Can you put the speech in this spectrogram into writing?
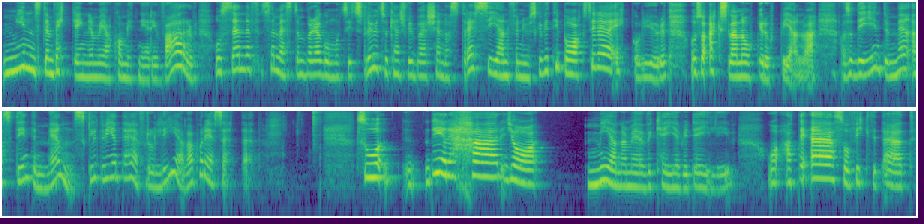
minst en vecka innan vi har kommit ner i varv. Och sen när semestern börjar gå mot sitt slut så kanske vi börjar känna stress igen för nu ska vi tillbaks till det där ekorrhjulet och så axlarna åker upp igen. Va? Alltså det, är inte, alltså det är inte mänskligt, vi är inte här för att leva på det sättet. Så det är det här jag menar med VK Everyday-liv. Och att det är så viktigt är att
